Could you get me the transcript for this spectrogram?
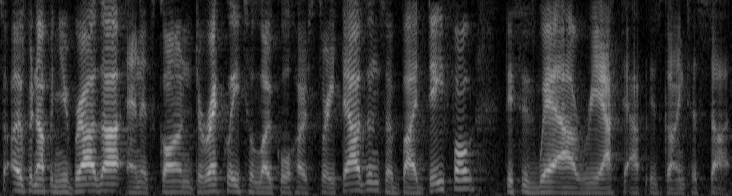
to open up a new browser and it's gone directly to localhost 3000. So by default, this is where our React app is going to start.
